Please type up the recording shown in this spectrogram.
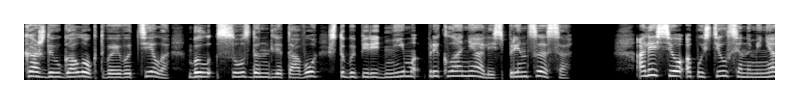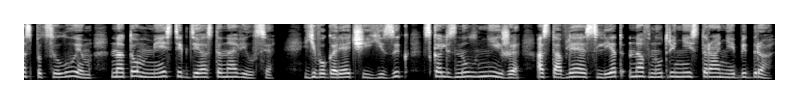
каждый уголок твоего тела был создан для того, чтобы перед ним преклонялись, принцесса!» Олесио опустился на меня с поцелуем на том месте, где остановился. Его горячий язык скользнул ниже, оставляя след на внутренней стороне бедра.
